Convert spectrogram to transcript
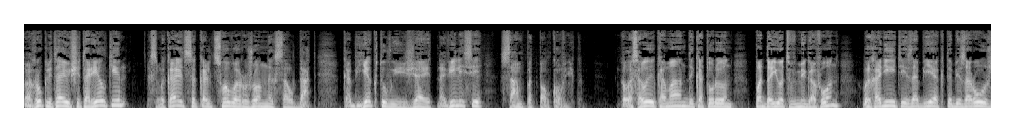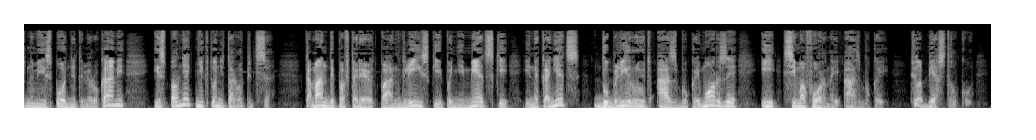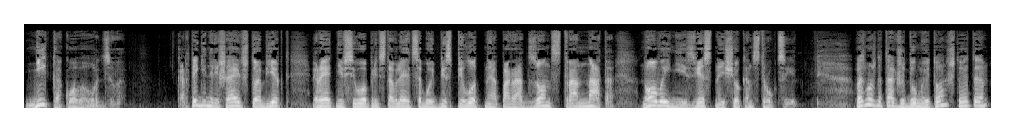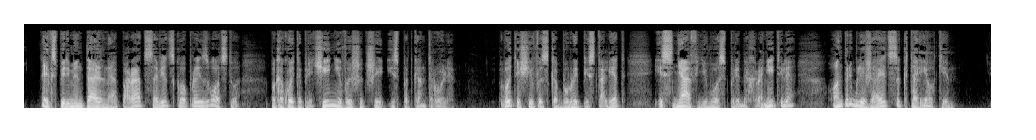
Вокруг летающей тарелки смыкается кольцо вооруженных солдат. К объекту выезжает на Виллисе сам подполковник. Голосовые команды, которые он подает в мегафон «Выходите из объекта безоружными и с поднятыми руками», исполнять никто не торопится. Команды повторяют по-английски и по-немецки и, наконец, дублируют азбукой Морзе и семафорной азбукой. Все без толку, никакого отзыва. Картегин решает, что объект, вероятнее всего, представляет собой беспилотный аппарат-зонд стран НАТО, новой, неизвестной еще конструкции. Возможно, также думает он, что это экспериментальный аппарат советского производства, по какой-то причине вышедший из-под контроля. Вытащив из кобуры пистолет и сняв его с предохранителя, он приближается к тарелке.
